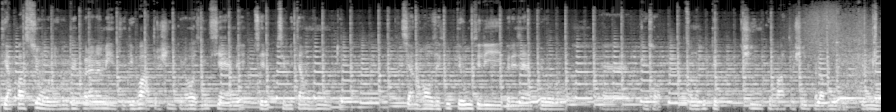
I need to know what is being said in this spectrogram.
ti appassioni contemporaneamente di 4-5 cose insieme, se, se, mettiamo conto siano cose tutte utili, per esempio, eh, che so, 5, 4, 5 lavori che uno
